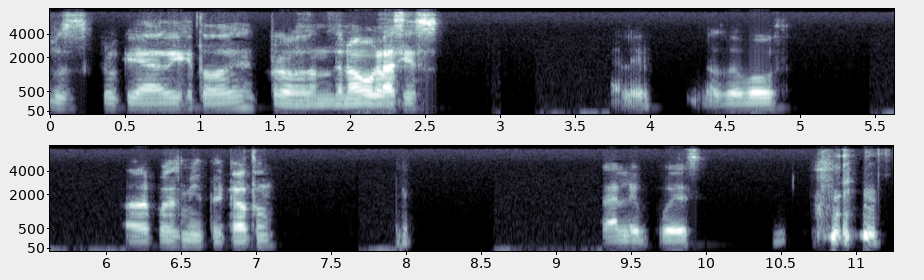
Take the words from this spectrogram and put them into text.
pues creo que ya dije todo, eh, pero de nuevo, gracias. Dale, nos vemos. Ver, pues mi tecato. Dale, pues.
